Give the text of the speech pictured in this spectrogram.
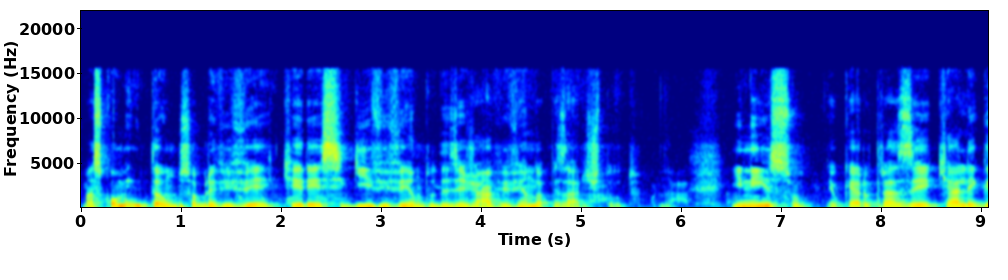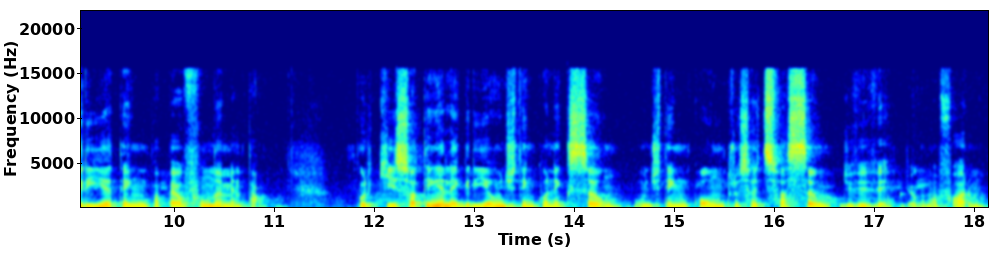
Mas como então sobreviver, querer seguir vivendo, desejar vivendo apesar de tudo? Né? E nisso eu quero trazer que a alegria tem um papel fundamental. Porque só tem alegria onde tem conexão, onde tem encontro, satisfação de viver de alguma forma.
